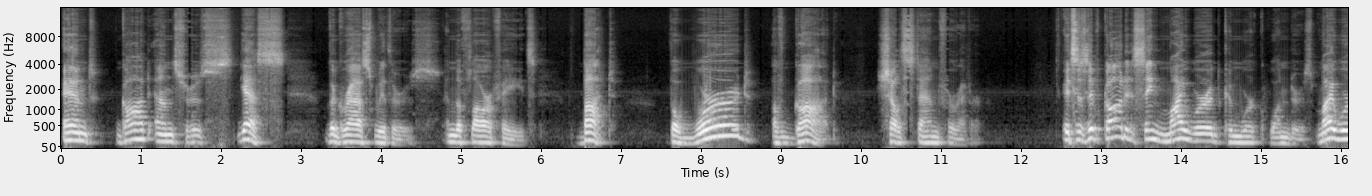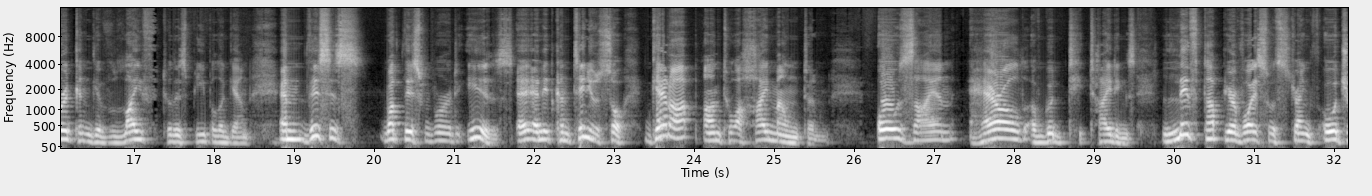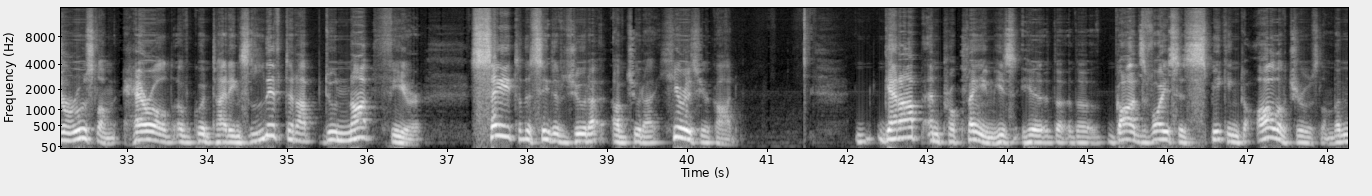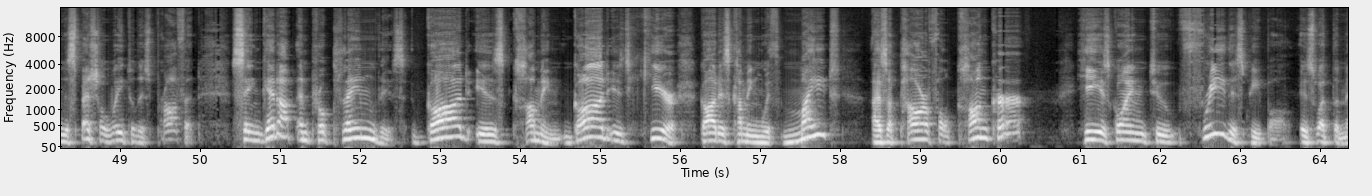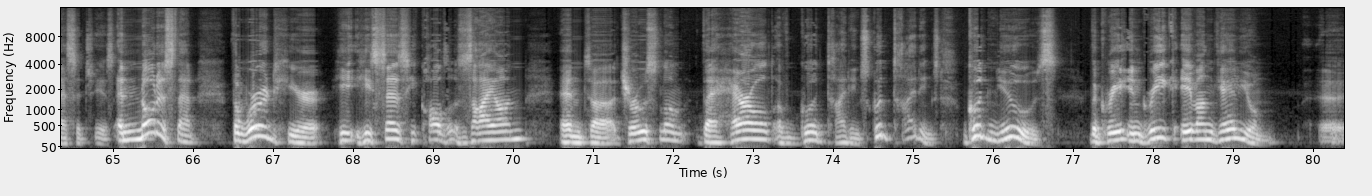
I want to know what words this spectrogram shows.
And God answers, yes, the grass withers and the flower fades, but the word of God shall stand forever. It's as if God is saying, my word can work wonders. My word can give life to this people again. And this is what this word is. And it continues. So get up onto a high mountain. O Zion, herald of good tidings. Lift up your voice with strength. O Jerusalem, herald of good tidings. Lift it up. Do not fear. Say to the seed of Judah, of Judah, here is your God get up and proclaim. He's here. The, the God's voice is speaking to all of Jerusalem, but in a special way to this prophet, saying, "Get up and proclaim this. God is coming. God is here. God is coming with might as a powerful conqueror." He is going to free this people, is what the message is. And notice that the word here, he, he says he calls Zion, and uh, Jerusalem, the herald of good tidings, good tidings, good news. The Greek, in Greek, evangelium, uh,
